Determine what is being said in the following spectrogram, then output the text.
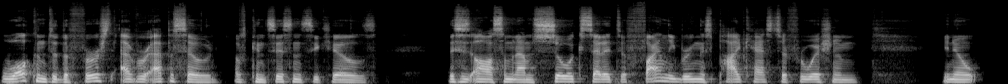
Welcome to the first ever episode of Consistency Kills. This is awesome, and I'm so excited to finally bring this podcast to fruition. You know,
